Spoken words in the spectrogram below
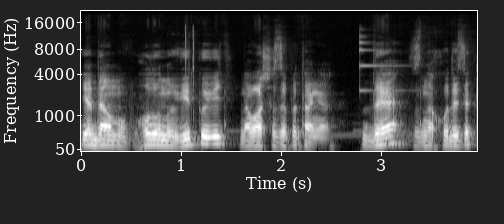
я дам головну відповідь на ваше запитання: де знаходиться к***?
